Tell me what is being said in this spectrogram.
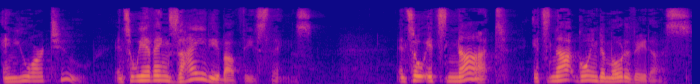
and you are too. And so we have anxiety about these things. And so it's not, it's not going to motivate us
